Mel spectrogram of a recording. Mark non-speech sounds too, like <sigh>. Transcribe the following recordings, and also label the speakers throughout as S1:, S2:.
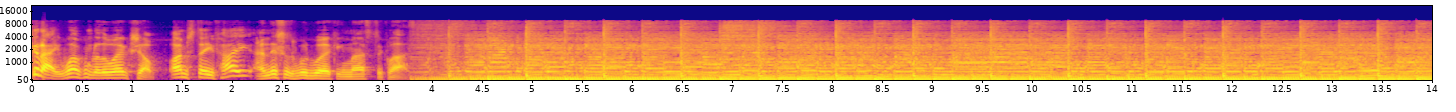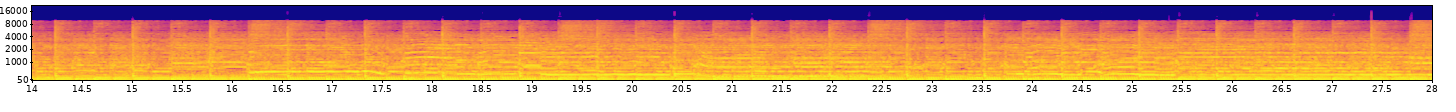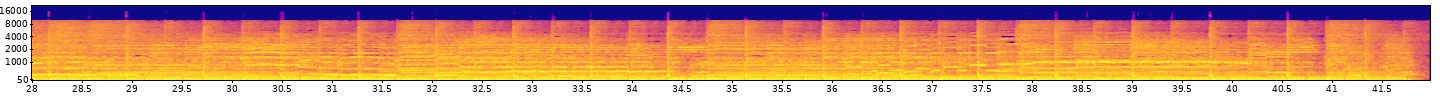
S1: G'day, welcome to the workshop. I'm Steve Hay and this is Woodworking Masterclass.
